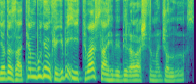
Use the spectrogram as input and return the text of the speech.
ya da zaten bugünkü gibi itibar sahibi bir araştırmacı olunmaz.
